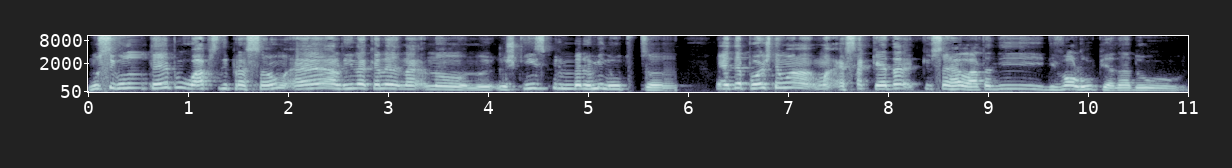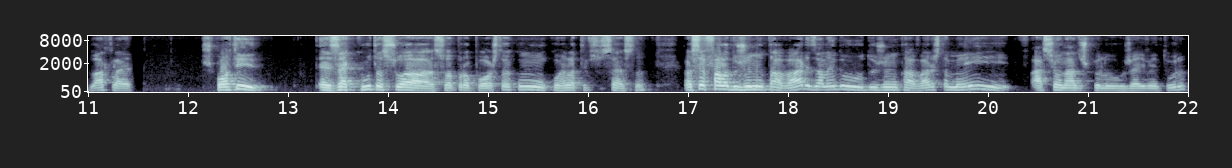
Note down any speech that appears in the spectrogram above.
no segundo tempo o ápice de pressão é ali naquele, na, no, no, nos 15 primeiros minutos. Né? E aí depois tem uma, uma, essa queda que você relata de, de volúpia né, do, do Atlético. O esporte executa sua, sua proposta com, com relativo sucesso. Né? Você fala do Júnior Tavares, além do, do Júnior Tavares, também acionados pelo Jair Ventura.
